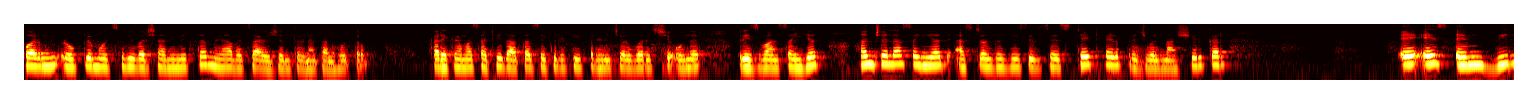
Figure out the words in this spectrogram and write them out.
फर्म रौप्य महोत्सवी वर्षानिमित्त मेळाव्याचं आयोजन करण्यात आलं होतं. कार्यक्रमासाठी दाता सिक्युरिटी फर्निचर वर्क्सचे ओनर रिझवान सय्यद हंचला सय्यद ॲस्टल धजेसिव्हचे state head Prajwal Nashirkar A S M Veer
